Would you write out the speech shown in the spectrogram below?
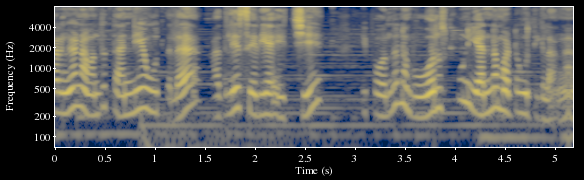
பாருங்கள் நான் வந்து தண்ணியே ஊற்றலை அதுலேயே சரியாயிடுச்சு. இப்போ வந்து நம்ம ஒரு ஸ்பூன் எண்ணெய் மட்டும் ஊற்றிக்கலாங்க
